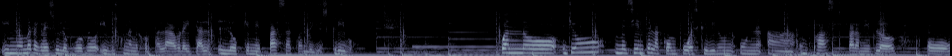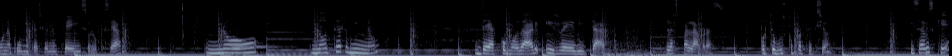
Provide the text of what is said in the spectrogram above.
y no me regreso y lo borro y busco una mejor palabra y tal, lo que me pasa cuando yo escribo. Cuando yo me siento en la compu a escribir un, un, uh, un post para mi blog o una publicación en Facebook o lo que sea, no, no termino de acomodar y reeditar las palabras porque busco perfección. Y sabes qué?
